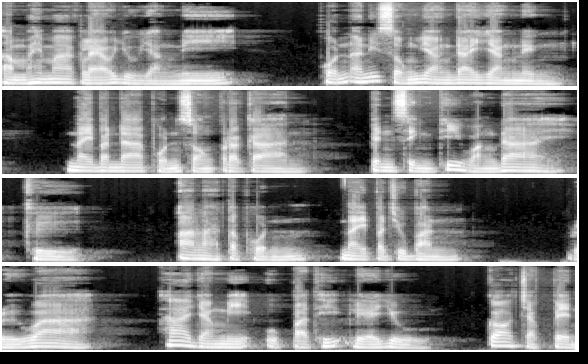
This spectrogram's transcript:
ทำให้มากแล้วอยู่อย่างนี้ ผลอนิสงส์อย่างใดอย่างหนึ่ง ในบรรดาผลสองประการ เป็นสิ่งที่หวังได้ คือ อาลาตผลในปัจจุบัน หรือว่าถ้ายังมีอุปธิเหลืออยู่ ก็จะเป็น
